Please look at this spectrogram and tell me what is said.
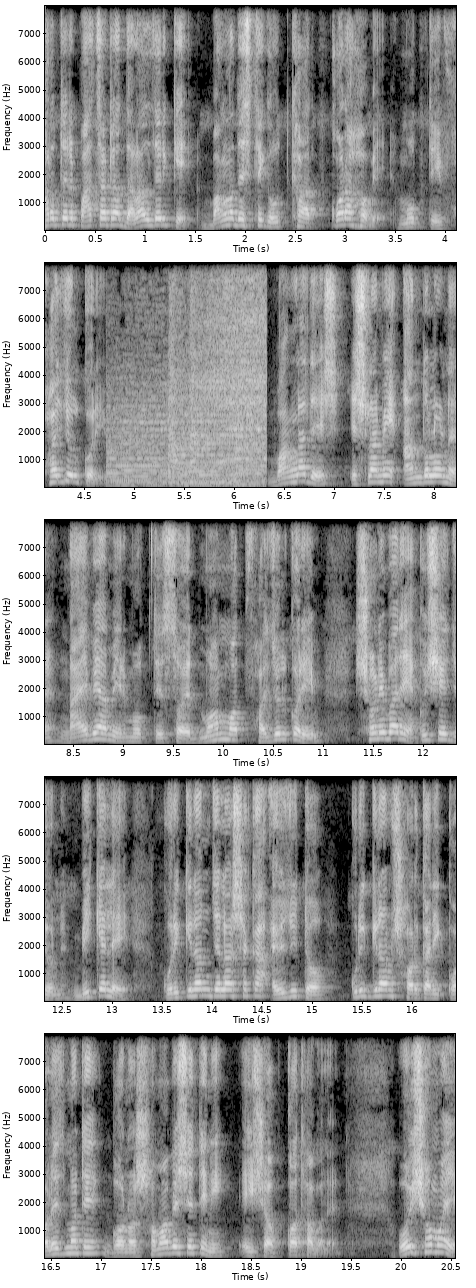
ভারতের পাঁচাটা দালালদেরকে বাংলাদেশ থেকে উৎখাত করা হবে মুফতি ফয়জুল করিম। বাংলাদেশ ইসলামী আন্দোলনের নায়েবে আমির মুফতি সৈয়দ মোহাম্মদ ফয়জুল করিম শনিবার একুশে জুন বিকেলে কুড়িগ্রাম জেলা শাখা আয়োজিত কুড়িগ্রাম সরকারি কলেজ মাঠে গণসমাবেশে তিনি এইসব কথা বলেন। ওই সময়ে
